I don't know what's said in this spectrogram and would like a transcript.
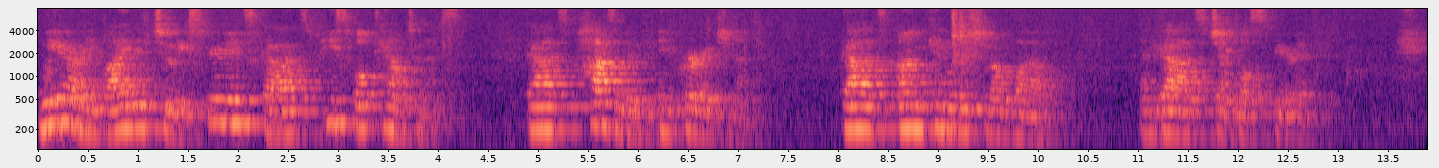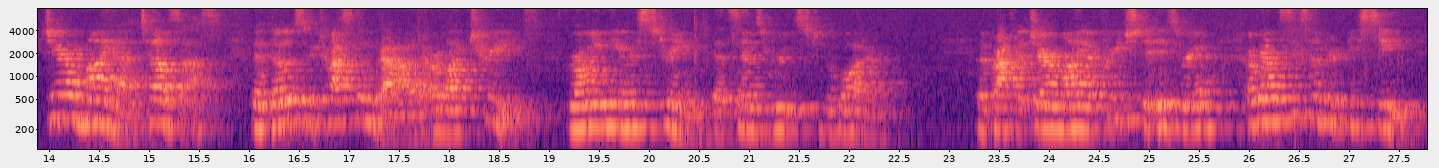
we are invited to experience God's peaceful countenance, God's positive encouragement, God's unconditional love, and God's gentle spirit. Jeremiah tells us that those who trust in God are like trees growing near a stream that sends roots to the water. The prophet Jeremiah preached to Israel around 600 BC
